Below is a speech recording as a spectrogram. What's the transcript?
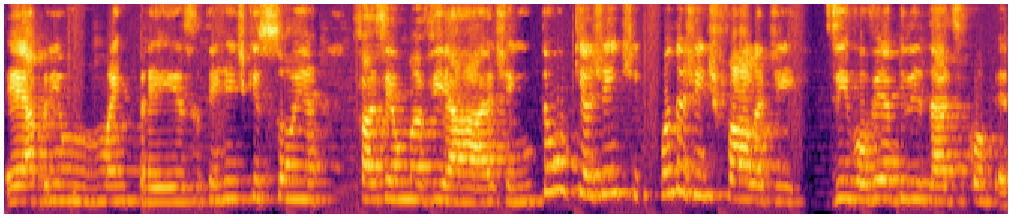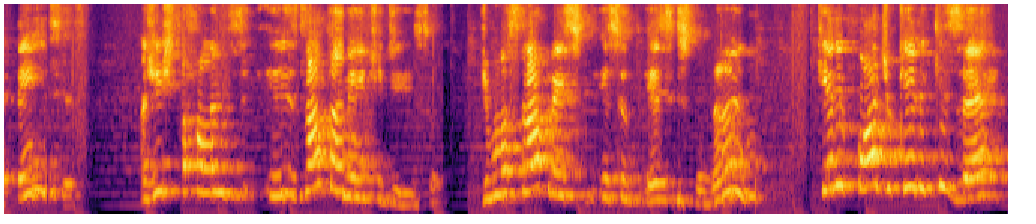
é, abrir uma empresa, tem gente que sonha fazer uma viagem. Então, o que a gente, quando a gente fala de desenvolver habilidades e competências, a gente está falando exatamente disso, de mostrar para esse, esse, esse estudante que ele pode o que ele quiser,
